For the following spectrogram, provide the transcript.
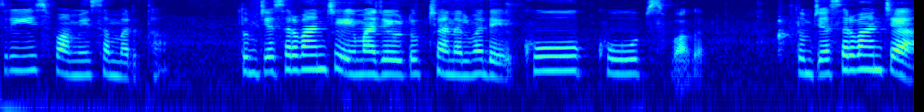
श्री स्वामी समर्थ. तुमचे सर्वांचे माझ्या यूट्यूब चॅनलमध्ये खूप खूप स्वागत. तुमच्या सर्वांच्या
